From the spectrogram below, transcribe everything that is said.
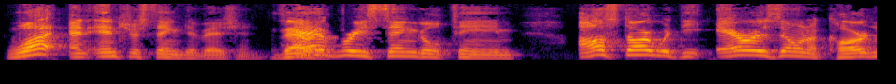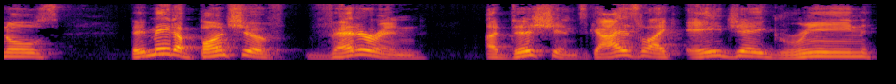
What an interesting division. Very. Every single team. I'll start with the Arizona Cardinals. They made a bunch of veteran additions, guys like AJ Green,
